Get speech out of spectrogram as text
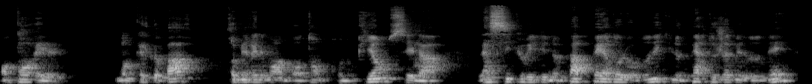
en temps réel. Donc, quelque part, premier élément important pour nos clients, c'est la, la sécurité, ne pas perdre leurs données, qu'ils ne perdent jamais de données.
